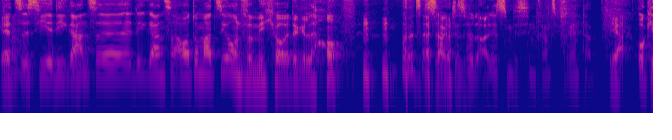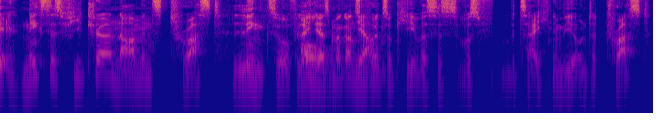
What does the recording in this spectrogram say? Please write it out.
Jetzt ist hier die ganze, die ganze Automation für mich heute gelaufen. Kurz gesagt, es wird alles ein bisschen transparenter. Ja. Okay, nächstes Feature namens Trust Link. So, vielleicht Oh, erstmal ganz ja. kurz, okay, was ist, was bezeichnen wir unter Trust?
